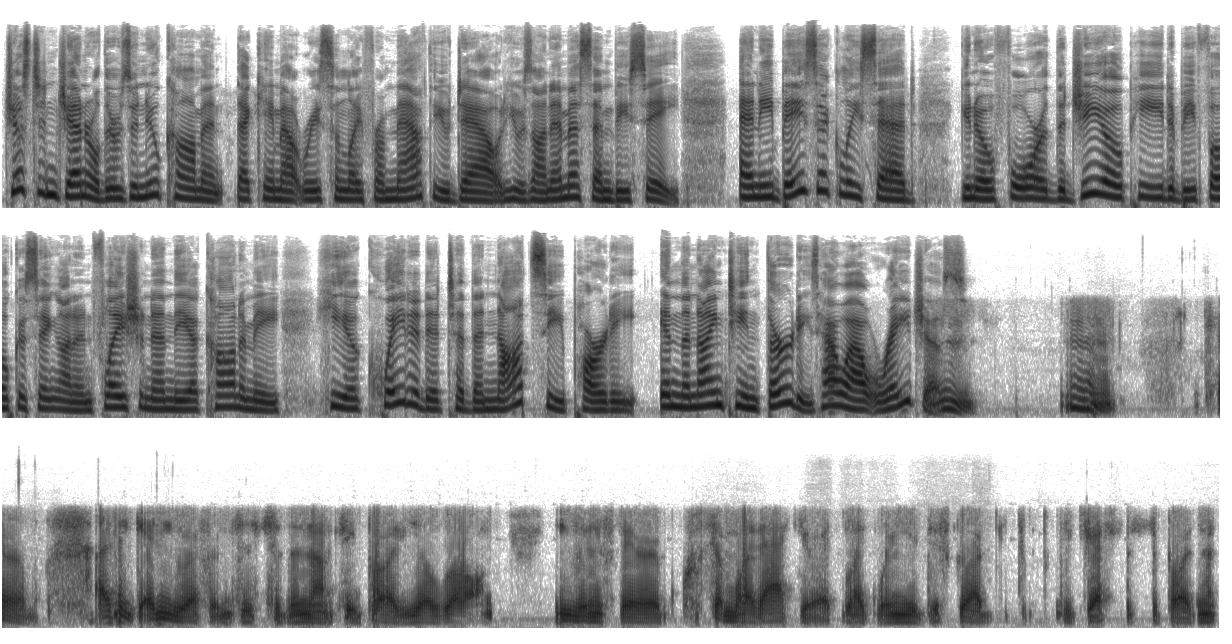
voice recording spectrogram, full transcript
just in general. There was a new comment that came out recently from Matthew Dowd. He was on MSNBC, and he basically said, you know, for the GOP to be focusing on inflation and the economy, he equated it to the Nazi Party in the 1930s. How outrageous! Mm. Mm. Terrible. I think any references to the Nazi Party are wrong, even if they're somewhat accurate, like when you described the Justice Department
